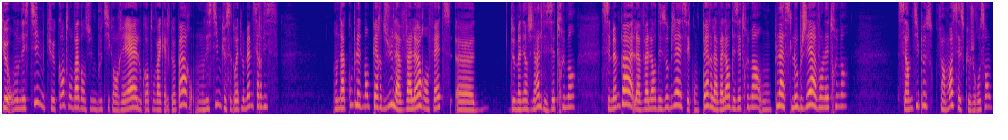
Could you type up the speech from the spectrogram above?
qu'on estime que quand on va dans une boutique en réel ou quand on va quelque part, on estime que ça doit être le même service. On a complètement perdu la valeur, en fait, euh, de manière générale, des êtres humains. C'est même pas la valeur des objets, c'est qu'on perd la valeur des êtres humains. On place l'objet avant l'être humain. C'est un petit peu. Enfin, moi, c'est ce que je ressens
